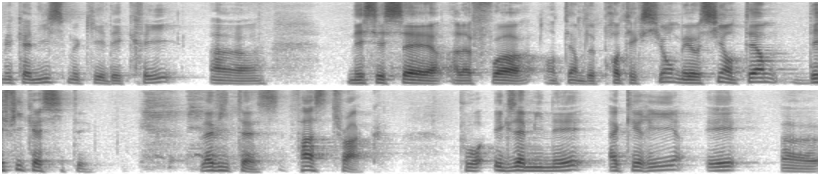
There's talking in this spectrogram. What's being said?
mécanisme qui est décrit, euh, nécessaire à la fois en termes de protection, mais aussi en termes d'efficacité. La vitesse, fast track, pour examiner, acquérir et euh,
